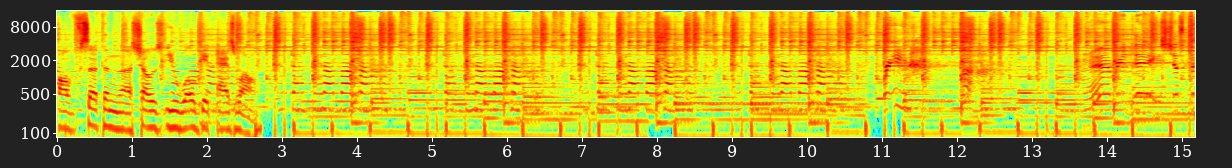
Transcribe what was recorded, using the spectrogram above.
of certain uh, shows you will get as well. Every day's just a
